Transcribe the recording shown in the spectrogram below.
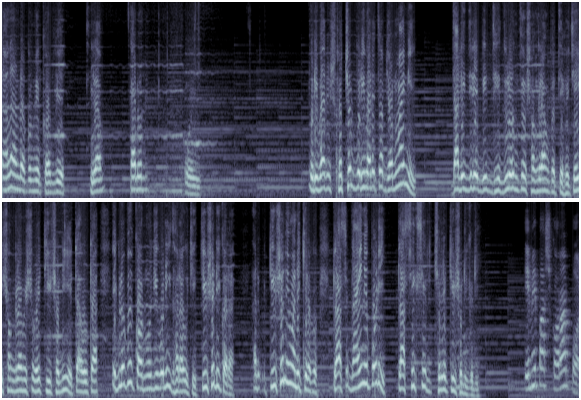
নানান রকমের কর্মে ছিলাম কারণ ওই পরিবারের সচ্ছল পরিবারে তো জন্মায়নি। দারিদ্র্যের বিরুদ্ধে দুরন্ত সংগ্রাম করতে হয়েছে। এই সংগ্রামের সময় টিউশনি এটা ওটা এগুলোকে কর্মজীবনেই ধরা উচিত। টিউশনি করা। আর টিউশনি মানে কীরকম? ক্লাস নাইনে পড়ি ক্লাস সিক্সের ছেলে টিউশনি করি। এমএ পাশ করার পর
